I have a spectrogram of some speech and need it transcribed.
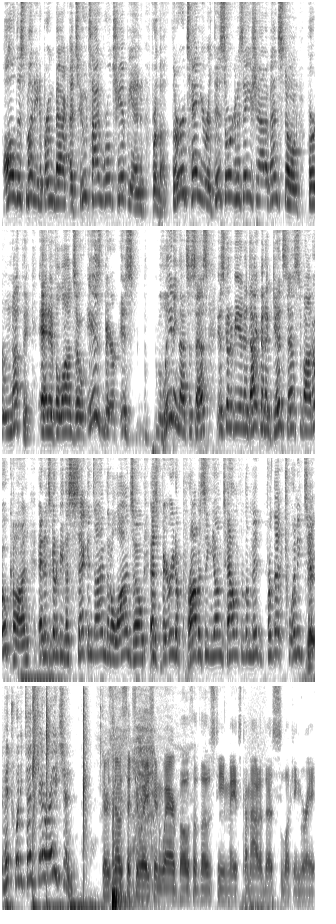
all this money to bring back a two-time world champion for the third tenure at this organization out of Enstone for nothing. And if Alonso is bear is leading that success is going to be an indictment against Esteban Ocon, and it's going to be the second time that Alonso has buried a promising young talent for the mid for that twenty mid twenty tens generation. There's no situation where both of those teammates come out of this looking great.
